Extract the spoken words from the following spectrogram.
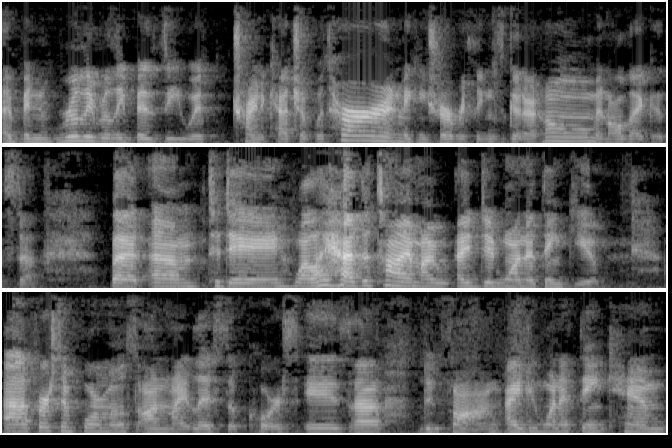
I've been really, really busy with trying to catch up with her and making sure everything's good at home and all that good stuff. But um, today, while I had the time, I, I did want to thank you. Uh, first and foremost on my list, of course, is uh, Lu Feng. I do want to thank him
